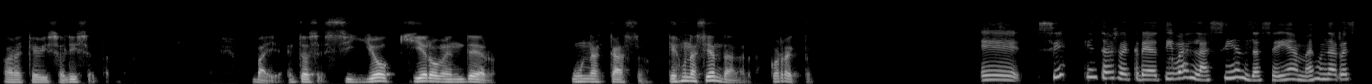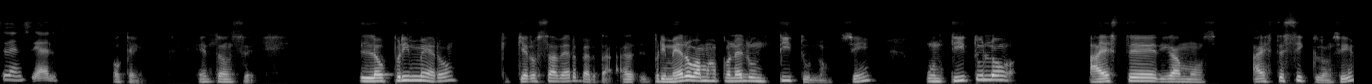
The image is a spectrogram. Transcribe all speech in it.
Para que visualicen, ¿verdad? Vaya, entonces, si yo quiero vender una casa, que es una hacienda, ¿verdad? Correcto. Eh, sí, Quintas Recreativas, La Hacienda se llama, es una residencial. Ok. Entonces, lo primero que quiero saber, ¿verdad? Al- Primero vamos a ponerle un título, ¿sí? Un título a este, digamos, a este ciclo, ¿sí?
